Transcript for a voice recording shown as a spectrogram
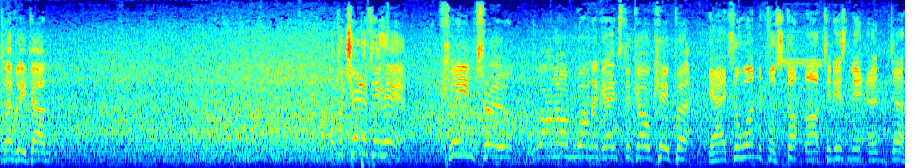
Cleverly done. Opportunity here. Clean through, one-on-one -on -one against the goalkeeper. Yeah, it's a wonderful stop, Martin, isn't it? And uh,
